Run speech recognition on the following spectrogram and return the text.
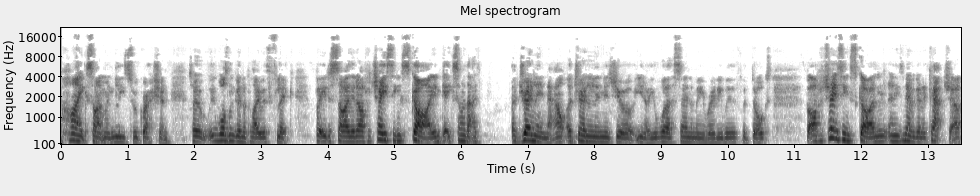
high excitement leads to aggression. So it wasn't going to play with Flick, but he decided after chasing Sky and getting some of that adrenaline out. Adrenaline is your, you know, your worst enemy really with with dogs. But after chasing Sky and, and he's never going to catch her,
